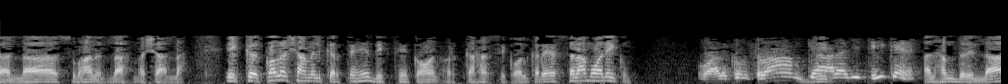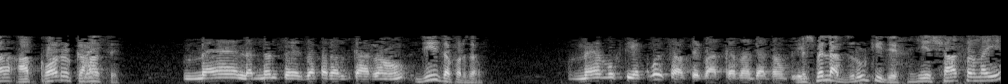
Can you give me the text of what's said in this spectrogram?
ماشاء اللہ سبحان اللہ ماشاء اللہ ایک کالر شامل کرتے ہیں دیکھتے ہیں کون اور کہاں سے کال کر رہے ہیں۔ السلام علیکم۔ وعلیکم السلام کیا جی۔ حال ہے؟ جی ٹھیک ہے الحمد آپ کون اور کہاں سے؟ میں لندن سے ظفر عرض کر رہا ہوں۔ جی ظفر صاحب۔ میں مفتی اکبر صاحب سے بات کرنا چاہتا ہوں پلیز بسم اللہ آپ ضرور کیجیے جی ارشاد فرمائیے۔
